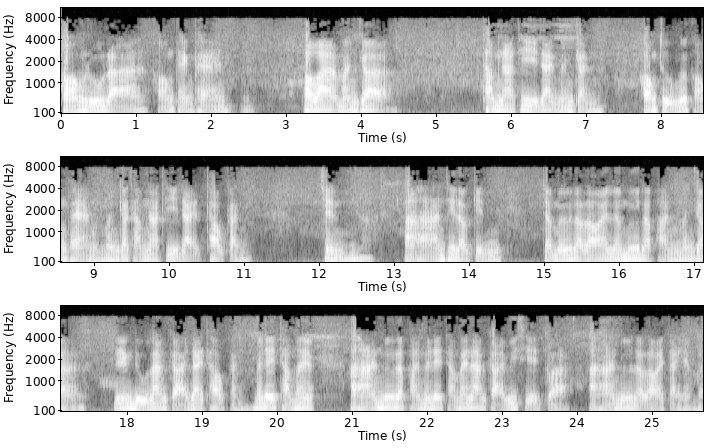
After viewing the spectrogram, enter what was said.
ของหรูหราของแพงๆ เพราะว่ามันก็ทำหน้าที่ได้เหมือนกัน ของถูกหรือของแพง มันก็ทำหน้าที่ได้เท่ากัน เช่นอาหารที่เรากินจะมื้อละร้อยหรือมื้อละพันมันก็ เลี้ยงดูร่างกายได้เท่ากัน ไม่ได้ทำให้อาหารมื้อละพันไม่ได้ทำให้ร่างกายวิเศษกว่าอาหารมื้อละร้อยแต่อย่างใด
